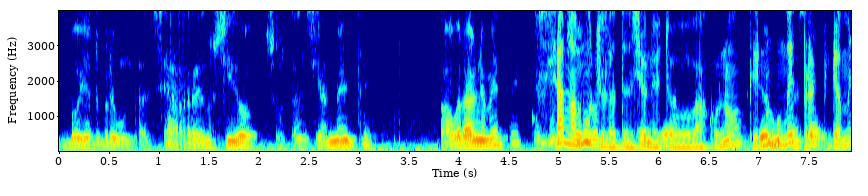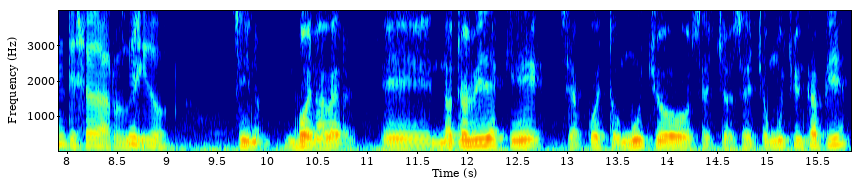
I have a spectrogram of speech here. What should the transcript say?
voy a tu pregunta, se ha reducido sustancialmente, favorablemente. Llama mucho la atención esto, Vasco, ¿no? Que en un mes prácticamente se ha reducido. Sí, bueno, a ver, eh, no te olvides que se ha puesto mucho, se ha hecho, se ha hecho mucho hincapié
